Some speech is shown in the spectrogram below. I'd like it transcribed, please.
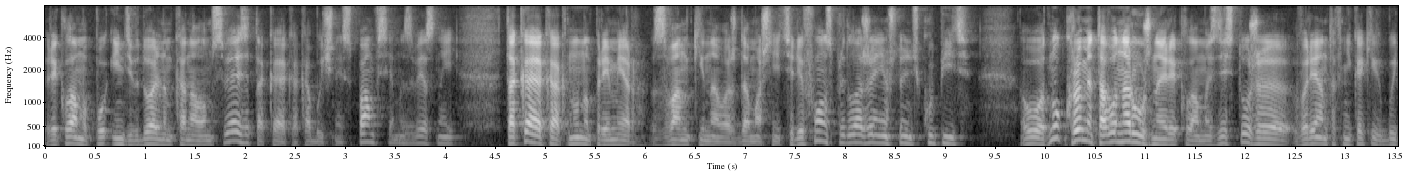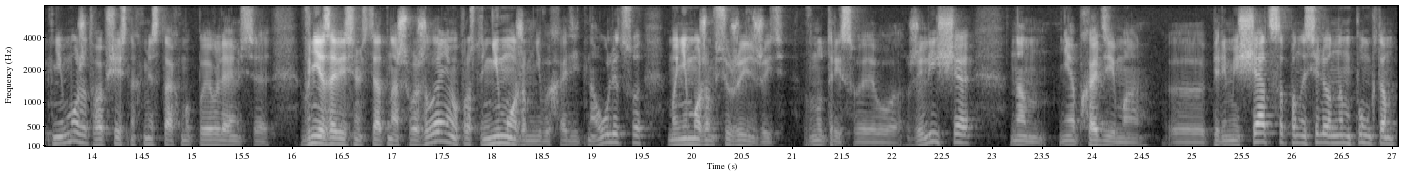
реклама по индивидуальным каналам связи, такая как обычный спам, всем известный, такая как, ну, например, звонки на ваш домашний телефон с предложением что-нибудь купить, вот. Ну, кроме того, наружная реклама. Здесь тоже вариантов никаких быть не может. В общественных местах мы появляемся вне зависимости от нашего желания. Мы просто не можем не выходить на улицу. Мы не можем всю жизнь жить внутри своего жилища. Нам необходимо перемещаться по населенным пунктам,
